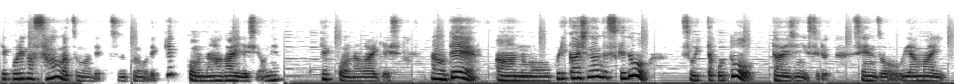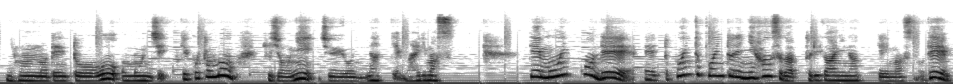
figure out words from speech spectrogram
で、これが3月まで続くので結構長いですよね。結構長いです。なので、あの、繰り返しなんですけど、そういったことを大事にする。先祖を敬い、日本の伝統を重んじっていうことも非常に重要になってまいります。で、もう一方で、えっと、ポイントポイントで2ハウスがトリガーになっていますので、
